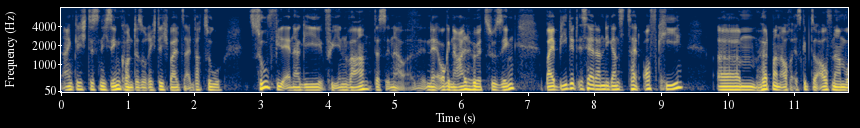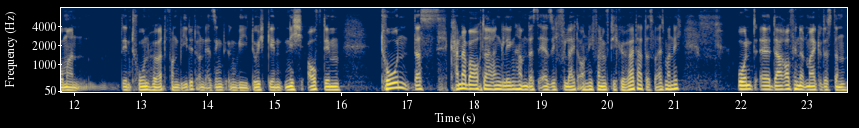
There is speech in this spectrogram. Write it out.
eigentlich das nicht singen konnte so richtig, weil es einfach zu, zu viel Energie für ihn war, das in der, in der Originalhöhe zu singen. Bei Beat It ist er dann die ganze Zeit off-key. Ähm, hört man auch, es gibt so Aufnahmen, wo man den Ton hört von Beat It und er singt irgendwie durchgehend nicht auf dem Ton. Das kann aber auch daran gelegen haben, dass er sich vielleicht auch nicht vernünftig gehört hat, das weiß man nicht. Und äh, daraufhin hat Michael das dann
